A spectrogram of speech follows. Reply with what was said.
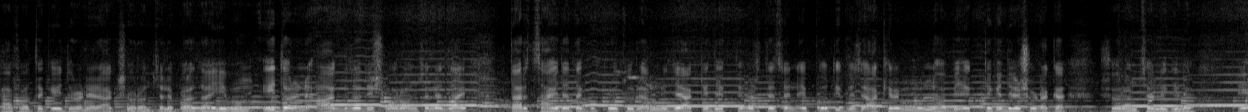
ফাঁফা থাকে এই ধরনের আখ শহর অঞ্চলে পাওয়া যায় এবং এই ধরনের আখ যদি শহর অঞ্চলে যায়, তার চাহিদা থাকবে প্রচুর। আপনি যে আখটি দেখতে পাচ্ছেন এই প্রতি পিসে আখের মূল্য হবে এক থেকে দেড়শো টাকা শহর অঞ্চলে গেলে। এই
